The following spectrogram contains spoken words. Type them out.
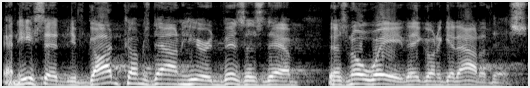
And he said, if God comes down here and visits them, there's no way they're going to get out of this.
